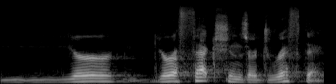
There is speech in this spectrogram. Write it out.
your, your affections are drifting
